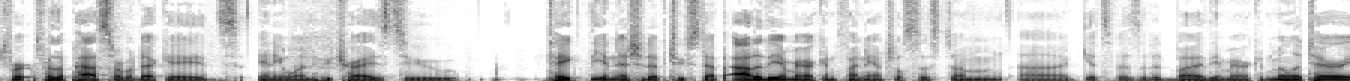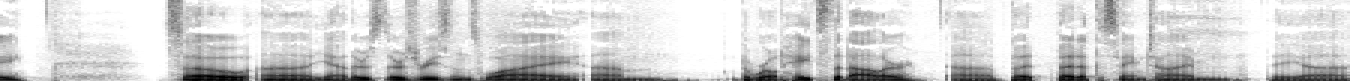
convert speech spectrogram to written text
for for the past several decades, anyone who tries to take the initiative to step out of the American financial system uh, gets visited by the American military. So uh, yeah, there's there's reasons why um, the world hates the dollar, uh, but but at the same time they, uh,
